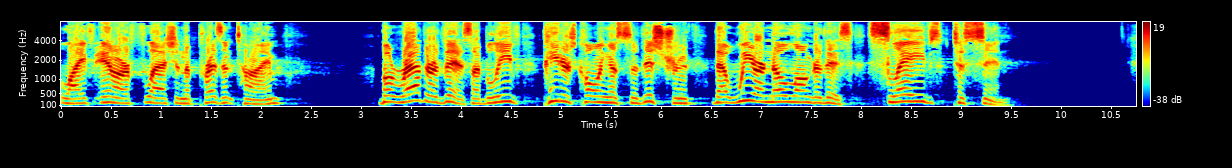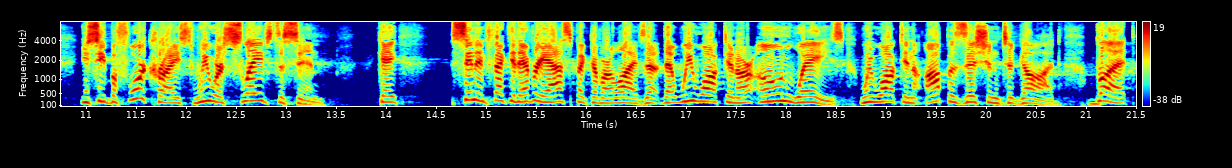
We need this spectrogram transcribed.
life, in our flesh, in the present time. But rather this, I believe Peter's calling us to this truth that we are no longer this, slaves to sin. You see, before Christ, we were slaves to sin. Okay? Sin infected every aspect of our lives, that, that we walked in our own ways. We walked in opposition to God. But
